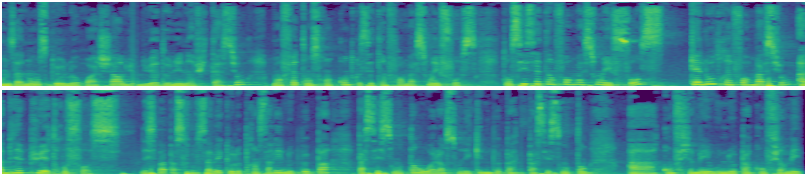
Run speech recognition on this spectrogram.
On nous annonce que le roi Charles lui a donné une invitation, mais en fait on se rend compte que cette information est fausse. Donc si cette information est fausse, quelle autre information a bien pu être fausse N'est-ce pas? Parce que vous savez que le prince Harry ne peut pas passer son temps, ou alors son équipe ne peut pas passer son temps à confirmer ou ne pas confirmer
